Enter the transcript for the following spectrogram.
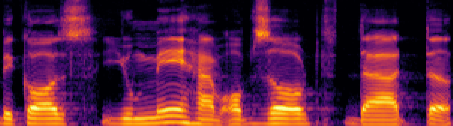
Because you may have observed that uh,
